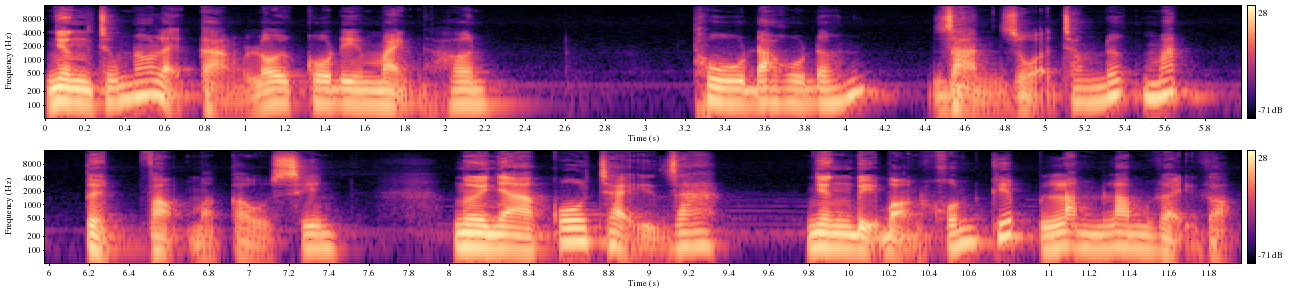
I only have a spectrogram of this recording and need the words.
Nhưng chúng nó lại càng lôi cô đi mạnh hơn. Thu đau đớn Giản giụa trong nước mắt, Tuyệt vọng mà cầu xin. Người nhà cô chạy ra, Nhưng bị bọn khốn kiếp lăm lăm gậy gọc,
